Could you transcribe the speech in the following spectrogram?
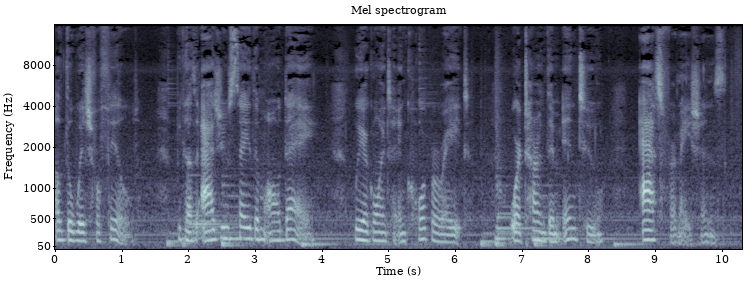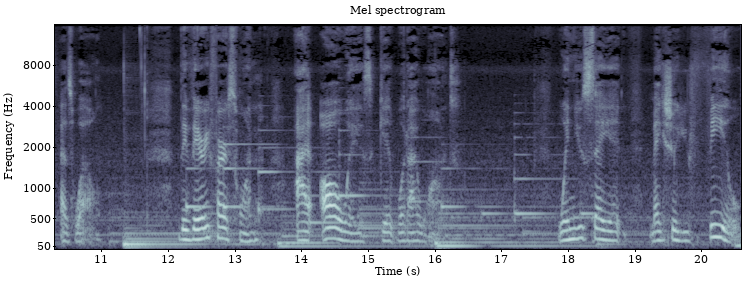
of the wish fulfilled. Because as you say them all day, we are going to incorporate or turn them into affirmations as well. The very first one I always get what I want. When you say it, make sure you feel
